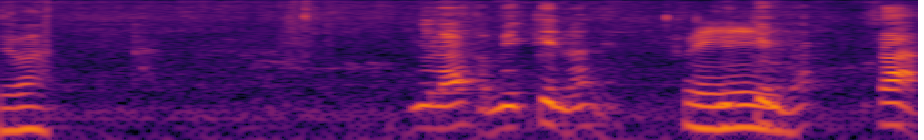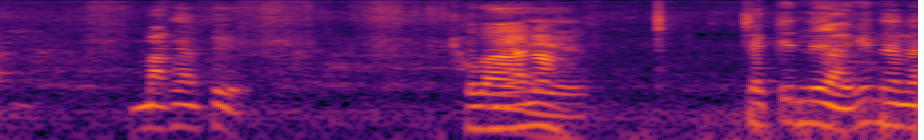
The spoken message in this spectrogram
สิวะนี่แหละก็มีกลินแล้วนี่นี่ มีกลินแล้วแซ่บมักกันคือข้าวเหนียวเนาะ จะกินเนื้อกินอะไร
